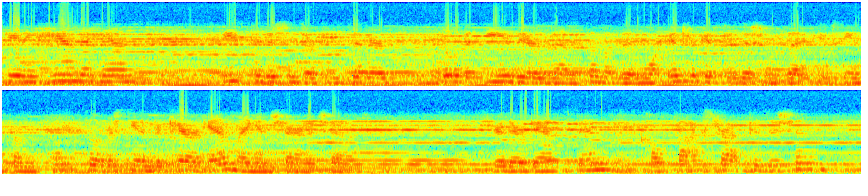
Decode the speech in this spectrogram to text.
they're skating hand-to-hand, these positions are considered a little bit easier than some of the more intricate positions that you've seen from Silverstein and Pekarek and Lang and Tchernyshev. Here their dance spin, called foxtrot position.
